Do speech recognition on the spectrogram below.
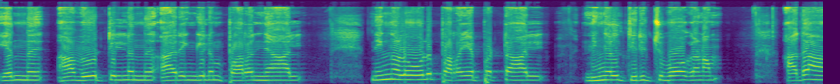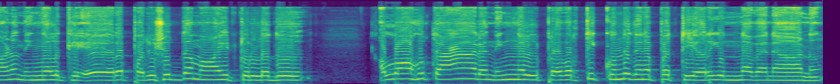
എന്ന് ആ വീട്ടിൽ നിന്ന് ആരെങ്കിലും പറഞ്ഞാൽ നിങ്ങളോട് പറയപ്പെട്ടാൽ നിങ്ങൾ തിരിച്ചു പോകണം. അതാണ് നിങ്ങൾക്ക് ഏറെ പരിശുദ്ധമായിട്ടുള്ളത്. അള്ളാഹു താല നിങ്ങൾ പ്രവർത്തിക്കുന്നതിനെപ്പറ്റി അറിയുന്നവനാണ്.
